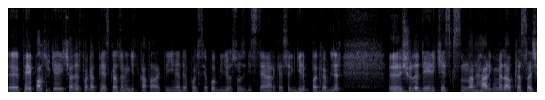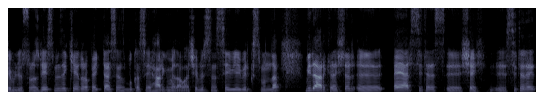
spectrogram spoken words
E, PayPal Türkiye'de geçerlidir fakat PayScale üzerinden gift card alarak da yine depozit yapabiliyorsunuz. İsteyen arkadaşlar girip bakabilir. Ee, şurada daily case kısmından her gün bedava kasa açabiliyorsunuz. Resminize K-Drop eklerseniz bu kasayı her gün bedava açabilirsiniz. Seviye 1 kısmında. Bir de arkadaşlar eğer sitede e, şey e, sitede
